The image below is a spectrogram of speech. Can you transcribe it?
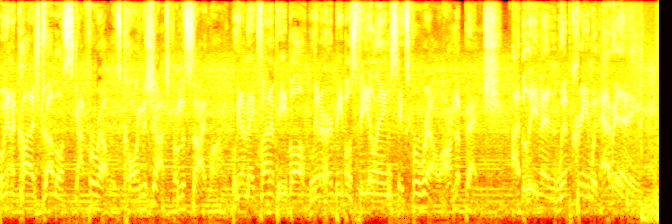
We're gonna cause trouble. Scott Farrell is calling the shots from the sideline. We're gonna make fun of people. We're gonna hurt people's feelings. It's Farrell on the bench. I believe in whipped cream with everything.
